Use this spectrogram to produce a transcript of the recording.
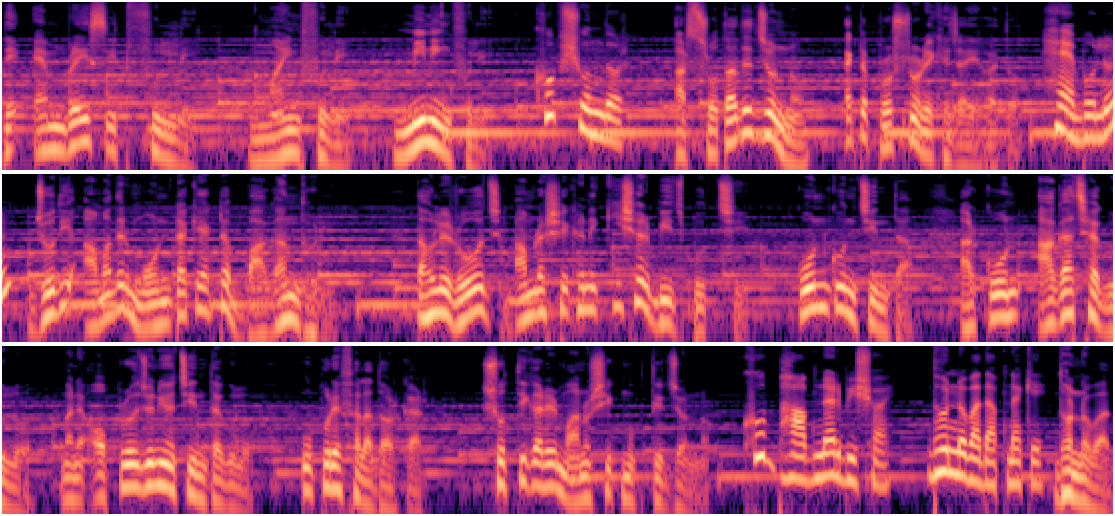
they embrace it fully mindfully meaningfully খুব সুন্দর। আর শ্রোতাদের জন্য একটা প্রশ্ন রেখে যাই হয়তো। হ্যাঁ বলুন। যদি আমাদের মনটাকে একটা বাগান ধরি তাহলে রোজ আমরা সেখানে কিসের বীজ পুঁতছি কোন কোন চিন্তা? আর কোন আগাছাগুলো মানে অপ্রয়োজনীয় চিন্তাগুলো উপরে ফেলা দরকার সত্যিকারের মানসিক মুক্তির জন্য। খুব ভাবনার বিষয়। ধন্যবাদ আপনাকে। ধন্যবাদ।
